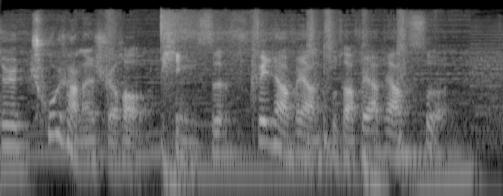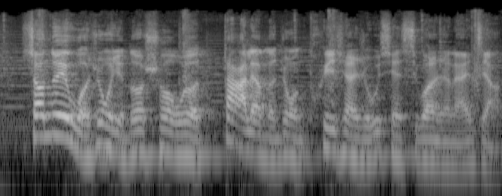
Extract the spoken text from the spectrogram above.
就是出厂的时候品丝非常非常粗糙，非常非常涩。相对于我这种演奏的时候，我有大量的这种推弦揉弦习惯的人来讲，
